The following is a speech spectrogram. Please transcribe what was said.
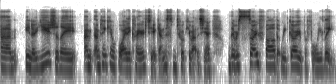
Um, you know, usually I'm, I'm thinking of Wiley Coyote again as I'm talking about this, you know, there is so far that we go before we leap.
